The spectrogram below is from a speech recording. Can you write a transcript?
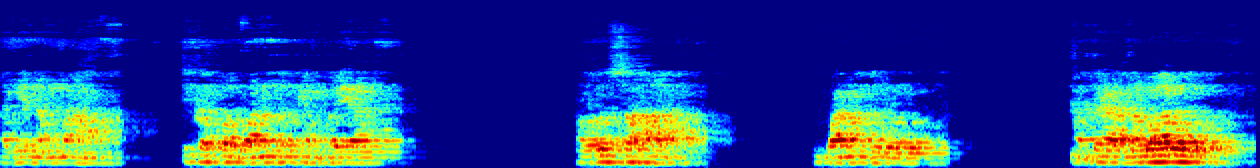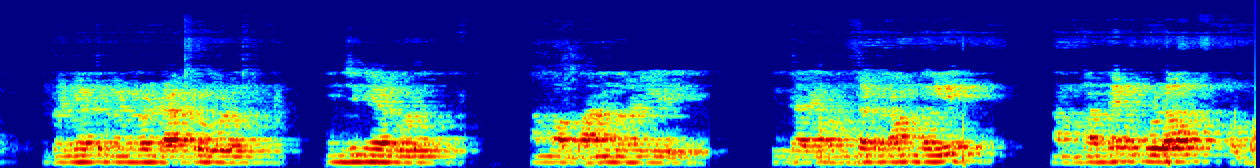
ಹಾಗೆ ನಮ್ಮ ಚಿಕ್ಕಪ್ಪ ಬಾನಂದ ಕೆಂಪಯ್ಯ ಅವರು ಸಹ ಬಾನಂದೂರವರು ಮತ್ತು ಹಲವಾರು ಗಣ್ಯತ ಗಣ್ಯರ, ಡಾಕ್ಟರ್ಗಳು, ಇಂಜಿನಿಯರ್ಗಳು ನಮ್ಮ ಬಾನಂದರಲ್ಲಿ ಇದ್ದಾರೆ. ಅಂತ ಗ್ರಾಮದಲ್ಲಿ ನಮ್ಮ ತಂದೆನೂ ಕೂಡ ಒಬ್ಬ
